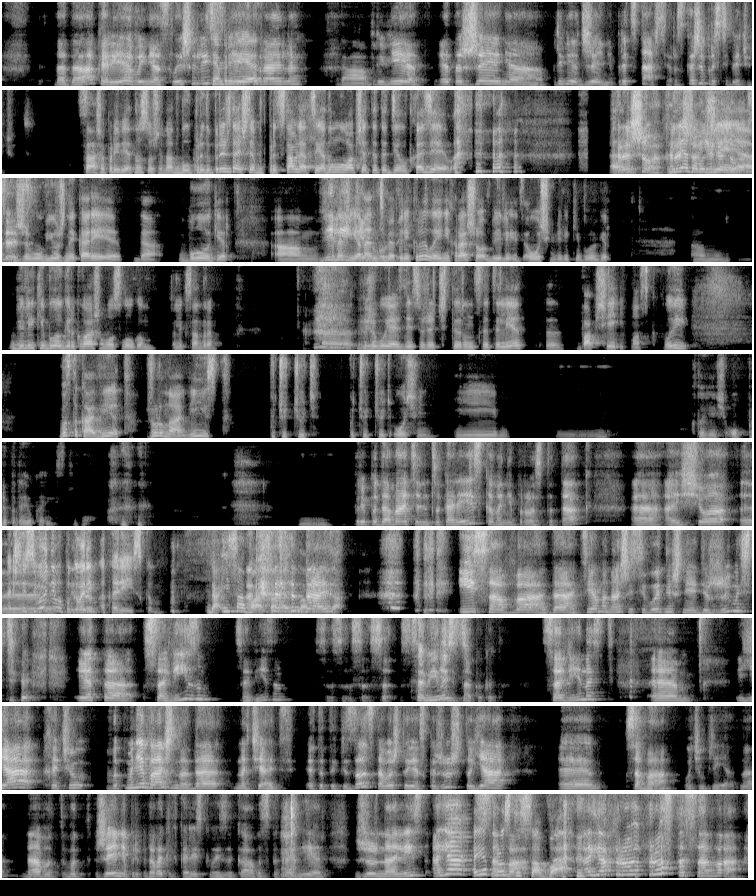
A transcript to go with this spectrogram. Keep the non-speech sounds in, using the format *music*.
Да-да, Корея, вы не ослышались? Всем привет! Израиля. Да. Привет, это Женя. Привет, Женя. Представься, расскажи про себя чуть-чуть. Саша, привет. Ну, слушай, надо было предупреждать, что я буду представляться. Я думала, вообще-то это делают хозяева. *laughs* Хорошо, Меня хорошо. Меня зовут я Женя, живу в Южной Корее, да, блогер. Великий Подожди, я, наверное, блогер. тебя перекрыла, и нехорошо. Вели... Очень великий блогер. Великий блогер к вашим услугам, Александра. Э, Живу я здесь уже 14 лет, э, вообще из Москвы. Востоковед, журналист, по чуть-чуть, по чуть-чуть очень. И кто я еще? О, преподаю корейский. *laughs* Преподавательница корейского не просто так, э, а еще... А еще сегодня мы поговорим о корейском. Да, и сова *laughs* да. И сова, да, тема нашей сегодняшней одержимости – это совизм, совизм, с- с- с- с- Я не Совиность. знаю, как это. Совиность. Эм, Я хочу... Вот мне важно, да, начать этот эпизод с того, что я скажу, что я э, сова, очень приятно, да, вот, вот Женя, преподаватель корейского языка, востоковед, журналист, а я А я просто сова. да, а я про- просто сова.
